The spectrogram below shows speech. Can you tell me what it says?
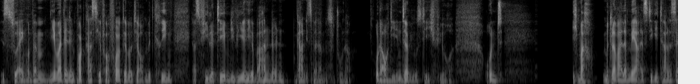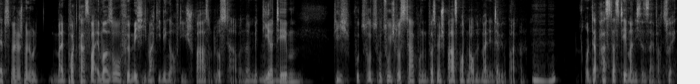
ist zu eng. Und wenn jemand, der den Podcast hier verfolgt, der wird ja auch mitkriegen, dass viele Themen, die wir hier behandeln, gar nichts mehr damit zu tun haben. Oder auch die Interviews, die ich führe. Und ich mache mittlerweile mehr als digitales Selbstmanagement und mein Podcast war immer so für mich, ich mache die Dinge, auf die ich Spaß und Lust habe. Ne? Mit dir Themen, die ich, wozu, wozu ich Lust habe und was mir Spaß macht und auch mit meinen Interviewpartnern. Mhm. Und da passt das Thema nicht, das ist einfach zu eng.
